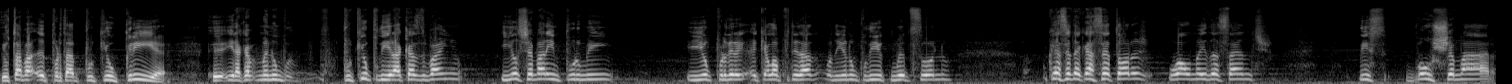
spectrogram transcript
eu estava apertado porque eu queria ir à casa, mas não, porque eu podia ir à casa de banho e eles chamarem por mim e eu perder aquela oportunidade onde eu não podia comer de sono. O que é que às 7 horas o Almeida Santos disse: Vou chamar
